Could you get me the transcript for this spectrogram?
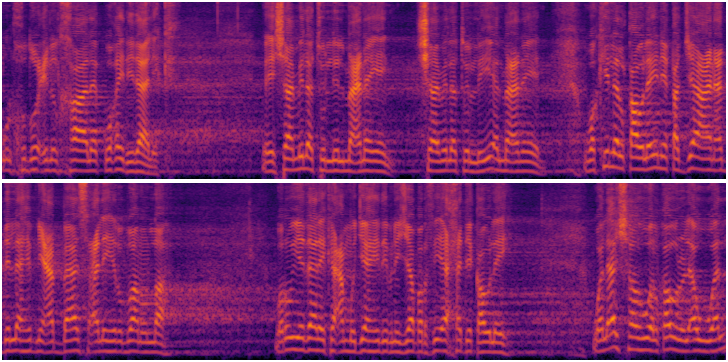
والخضوع للخالق وغير ذلك. وهي شاملة للمعنيين شاملة للمعنيين. وكلا القولين قد جاء عن عبد الله بن عباس عليه رضوان الله. وروي ذلك عن مجاهد بن جبر في أحد قوليه. والأشهر هو القول الأول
